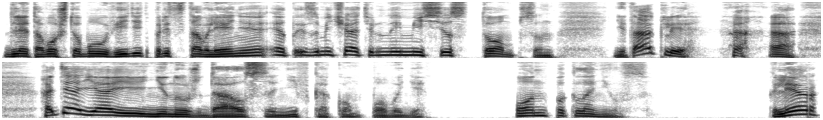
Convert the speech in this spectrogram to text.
для того, чтобы увидеть представление этой замечательной миссис Томпсон. Не так ли? Ха-ха! Хотя я и не нуждался ни в каком поводе. Он поклонился. Клер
